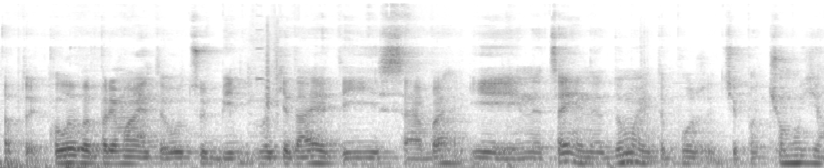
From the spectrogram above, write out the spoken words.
Тобто, коли ви приймаєте оцю біль, ви кидаєте її з себе і не це, і не думаєте, Боже, типу, чому я?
